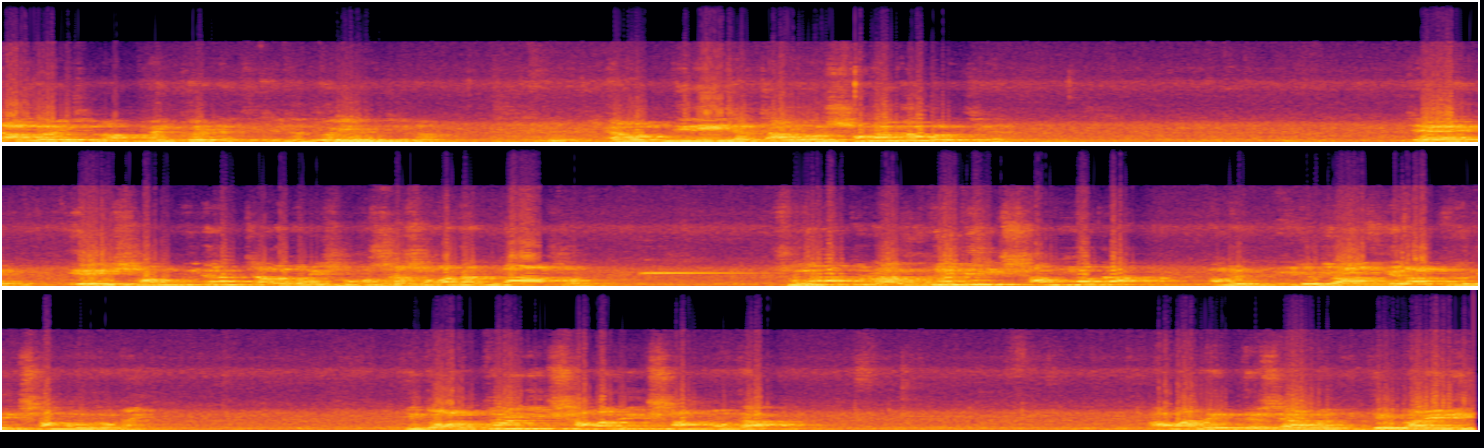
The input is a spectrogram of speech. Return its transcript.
চালু হয়েছিল, আম্বেদকরের নেতৃত্বে তৈরি হয়েছিল, এবং তিনি এটা চালুর সময়তেও বলেছিলেন যে এই সংবিধান চালুবারই সমস্যার সমাধান না সব শুধুমাত্র রাজনৈতিক সাম্যতা, আমরা যদিও আজকে রাজনৈতিক সাম্যতা নাই, কিন্তু অর্থনৈতিক সামাজিক সাম্যতা আমাদের দেশে আমরা দিতে পারিনি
